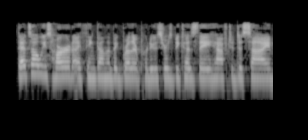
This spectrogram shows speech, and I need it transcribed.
That's always hard i think on the big brother producers because they have to decide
